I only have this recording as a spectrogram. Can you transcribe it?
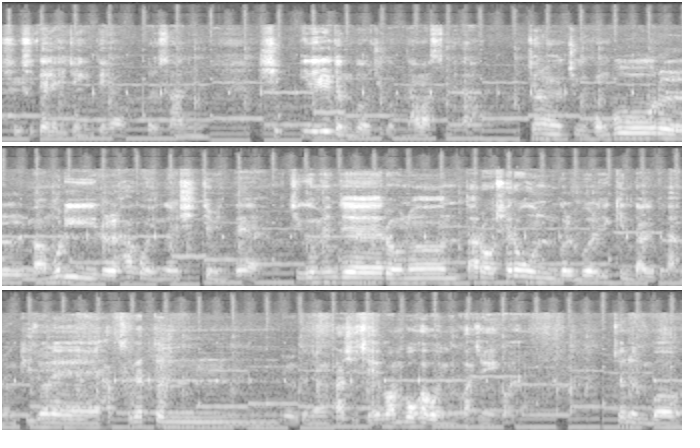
실시될 예정인데요. 그래서 한 11일 정도 지금 남았습니다. 저는 지금 공부를 마무리를 하고 있는 시점인데 지금 현재로는 따로 새로운 걸 뭘 익힌다기보다는 기존에 학습했던 걸 그냥 다시 재반복하고 있는 과정이고요. 저는 뭐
